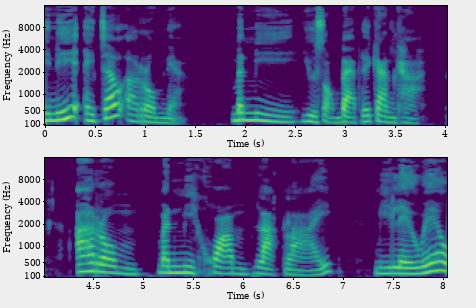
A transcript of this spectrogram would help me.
ทีนี้ไอ้เจ้าอารมณ์เนี่ยมันมีอยู่สองแบบด้วยกันค่ะ อารมณ์มันมีความหลากหลาย มีเลเวล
